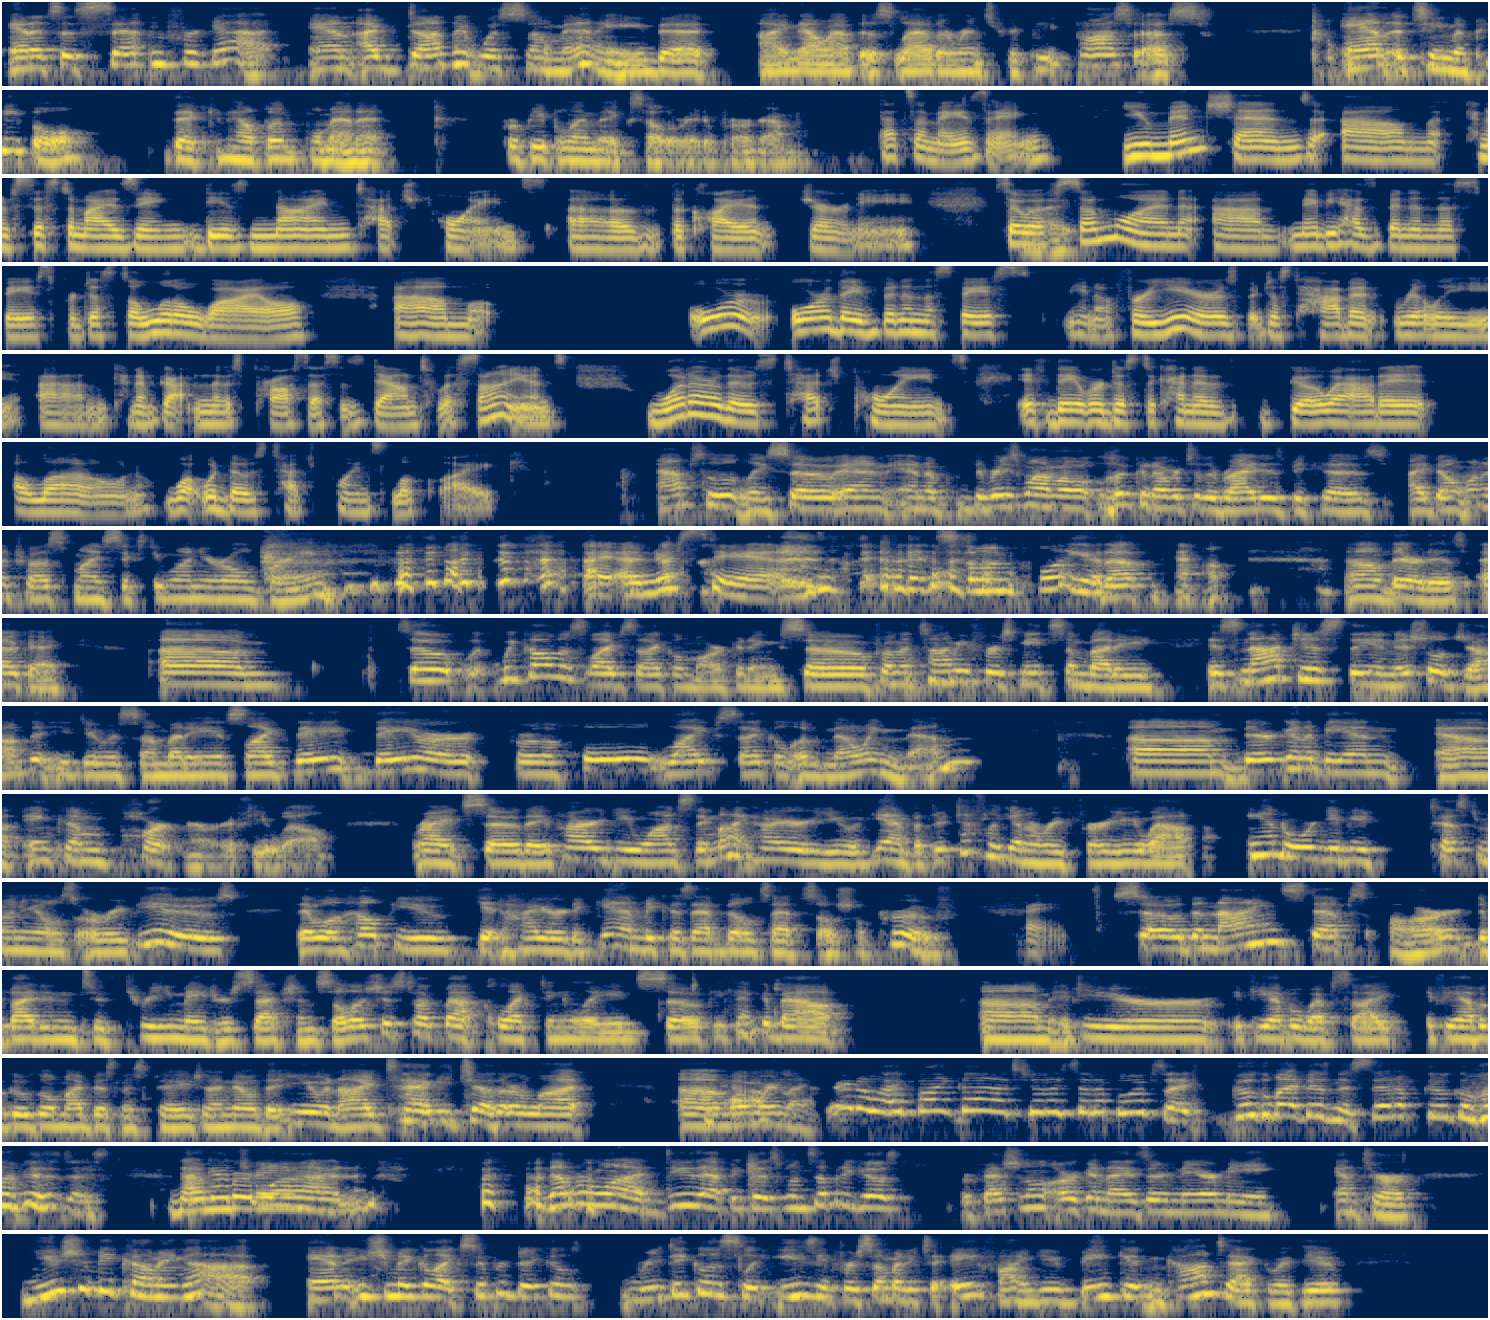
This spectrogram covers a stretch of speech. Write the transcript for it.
and it's a set and forget. And I've done it with so many that I now have this lather, rinse, repeat process and a team of people that can help implement it for people in the accelerator program. That's amazing. You mentioned um, kind of systemizing these nine touch points of the client journey. So, right. if someone um, maybe has been in this space for just a little while, um, or or they've been in the space you know for years but just haven't really um, kind of gotten those processes down to a science what are those touch points? If they were just to kind of go at it alone what would those touch points look like? Absolutely. So and and uh, the reason why i'm looking over to the right is because i don't want to trust my 61 year old brain. I understand. And so i'm pulling it up now. Oh there it is. Okay. Um so we call this life cycle marketing. So from the time you first meet somebody, it's not just the initial job that you do with somebody. It's like they they are for the whole life cycle of knowing them. Um, they're going to be an uh, income partner, if you will, right? So they've hired you once, they might hire you again, but they're definitely going to refer you out and or give you testimonials or reviews that will help you get hired again because that builds that social proof. Right. So the nine steps are divided into three major sections. So let's just talk about collecting leads. So if you think about um, if you're if you have a website, if you have a Google My Business page, I know that you and I tag each other a lot um, yeah. when we're like, where do I find clients? Should I set up a website? Google My Business. Set up Google My Business. Number one. Number one, do that because when somebody goes, professional organizer near me, enter, you should be coming up. And you should make it like super ridiculous, ridiculously easy for somebody to A, find you, B, get in contact with you.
